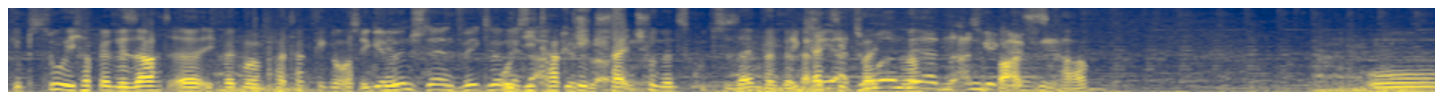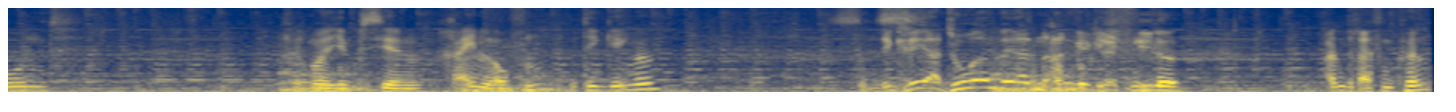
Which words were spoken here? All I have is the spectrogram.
Ich gebe zu, ich habe ja gesagt, äh, ich werde mal ein paar Taktiken Die ausprobieren. gewünschte Entwicklung Und die Taktik scheint schon ganz gut zu sein, weil wir Die relativ weit nach zur. Basis kamen. Und ich werde mal hier ein bisschen reinlaufen mit den Gegnern. So, dass Die Kreaturen werden angegriffen. viele angreifen können.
